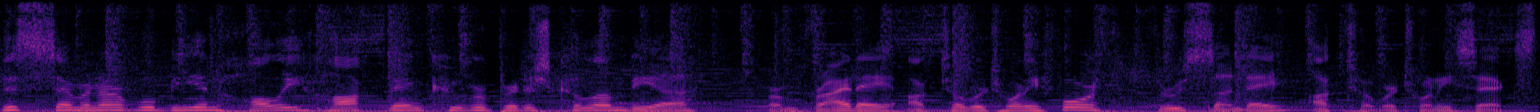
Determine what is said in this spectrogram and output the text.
this seminar will be in Hollyhock, Vancouver, British Columbia from Friday, October 24th through Sunday, October 26th.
